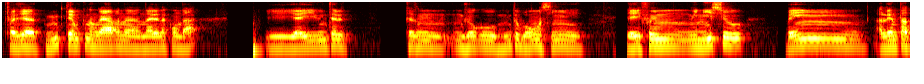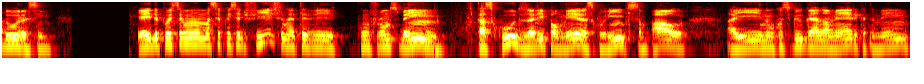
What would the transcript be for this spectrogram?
fazia muito tempo que não ganhava na, na Arena Condá. E aí o Inter fez um, um jogo muito bom, assim. E aí foi um início bem alentador, assim. E aí depois teve uma sequência difícil, né? Teve confrontos bem cascudos ali, Palmeiras, Corinthians, São Paulo. Aí não conseguiu ganhar no América também.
